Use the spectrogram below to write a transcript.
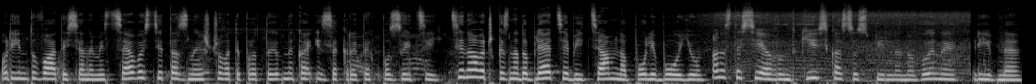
орієнтуватися на місцевості та знищувати противника із закритих позицій. Ці навички знадобляться бійцям на полі бою. Анастасія Грунтківська, Суспільне новини, Рівне.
